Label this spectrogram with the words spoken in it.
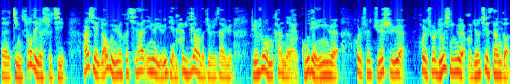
呃紧缩的一个时期。而且摇滚乐和其他音乐有一点不一样的，就是在于，比如说我们看的古典音乐，或者说爵士乐，或者说流行乐，我觉得这三个。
